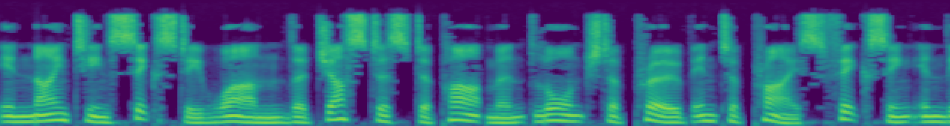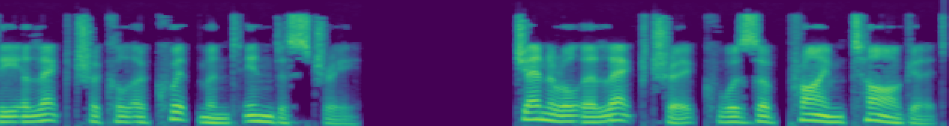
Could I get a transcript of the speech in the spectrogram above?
In 1961, the Justice Department launched a probe into price fixing in the electrical equipment industry. General Electric was a prime target.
